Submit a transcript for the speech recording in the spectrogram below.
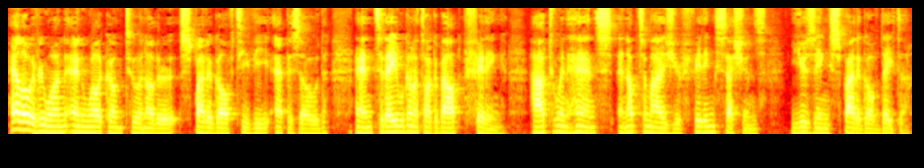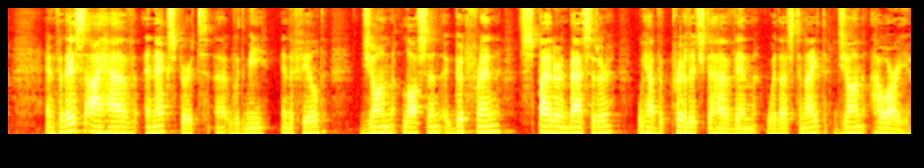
Hello, everyone, and welcome to another Spider Golf TV episode. And today we're going to talk about fitting, how to enhance and optimize your fitting sessions using Spider Golf data. And for this, I have an expert uh, with me in the field, John Lawson, a good friend, Spider ambassador. We have the privilege to have him with us tonight. John, how are you?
